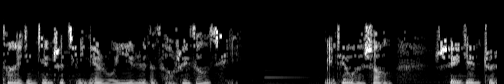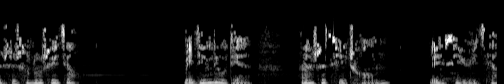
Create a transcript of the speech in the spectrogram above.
他已经坚持几年如一日的早睡早起，每天晚上十一点准时上床睡觉，每天六点按时起床练习瑜伽。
